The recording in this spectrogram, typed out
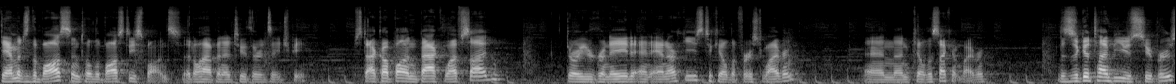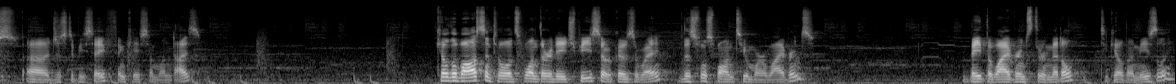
Damage the boss until the boss despawns. It'll happen at two-thirds HP. Stack up on back left side. Throw your grenade and anarchies to kill the first wyvern. And then kill the second wyvern. This is a good time to use supers, uh, just to be safe in case someone dies. Kill the boss until it's one-third HP so it goes away. This will spawn two more wyverns. Bait the wyverns through middle to kill them easily.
